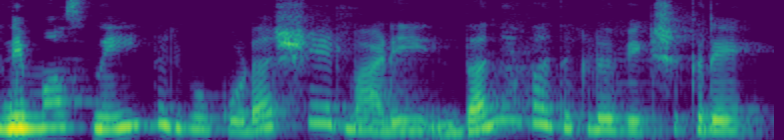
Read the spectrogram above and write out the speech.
ನಿಮ್ಮ ಸ್ನೇಹಿತರಿಗೂ ಕೂಡ ಶೇರ್ ಮಾಡಿ. ಧನ್ಯವಾದಗಳು ವೀಕ್ಷಕರೇ.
